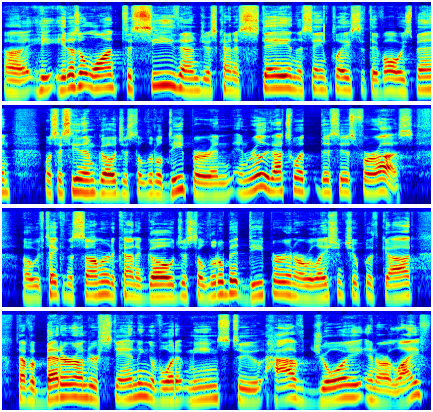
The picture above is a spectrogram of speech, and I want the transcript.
Uh, he, he doesn't want to see them just kind of stay in the same place that they've always been. Wants to see them go just a little deeper. And, and really, that's what this is for us. Uh, we've taken the summer to kind of go just a little bit deeper in our relationship with God, to have a better understanding of what it means to have joy in our life.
